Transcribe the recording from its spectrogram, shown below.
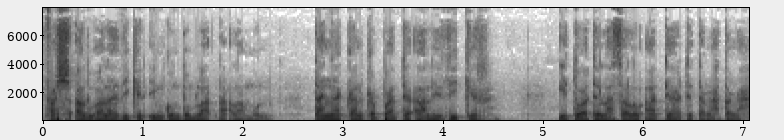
fas'alu ala zikir in kuntum la ta'lamun. Tanyakan kepada ahli zikir itu adalah selalu ada di tengah-tengah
